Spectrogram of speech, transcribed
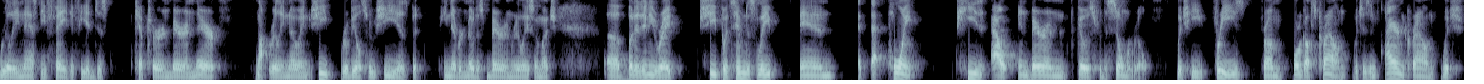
really nasty fate if he had just kept her and Beren there, not really knowing. She reveals who she is, but he never noticed Beren really so much. Uh, but at any rate, she puts him to sleep, and at that point, he's out, and Beren goes for the Silmaril, which he frees from Morgoth's crown, which is an iron crown, which,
